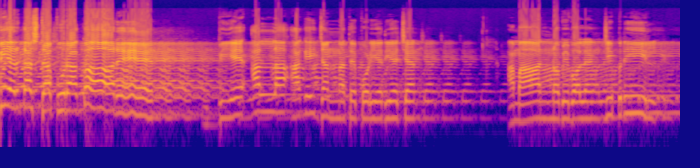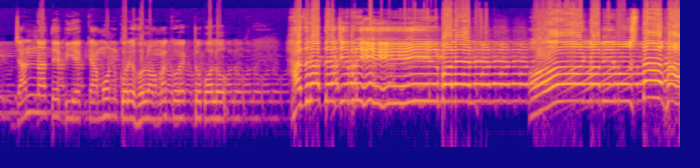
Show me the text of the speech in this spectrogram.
বিয়ের কাজটা পুরা করেন। বিয়ে আল্লাহ আগেই জান্নাতে পড়িয়ে দিয়েছেন। আমার নবী বলেন, জিব্রিল, জান্নাতে বিয়ে কেমন করে হলো আমাকেও একটু বলো। হাজরাতে জিব্রিল বলেন, ও নবী মুস্তাফা,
